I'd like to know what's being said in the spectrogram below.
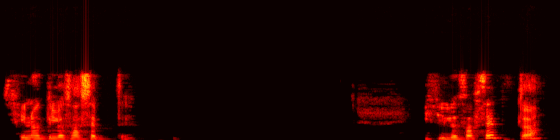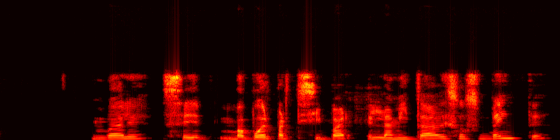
sino que los acepte. Y si los acepta, ¿vale? Se va a poder participar en la mitad de esos 20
